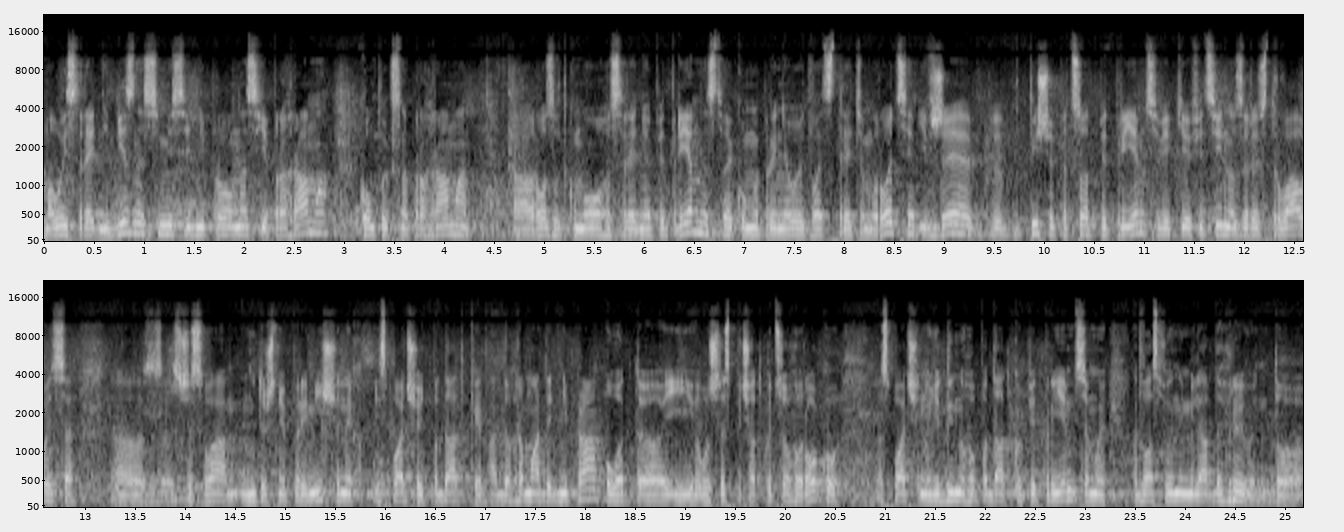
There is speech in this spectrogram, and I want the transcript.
малий середній бізнес у місті Дніпро. У нас є програма, комплексна програма е, розвитку малого середнього підприємництва, яку ми прийняли у 2023 році. І вже е, 1500 підприємців, які офіційно зареєструвалися е, з числа внутрішньопереміщених і сплачують податки до громади Дніпра. От е, і лише з початку цього року сплачено єдиного податку підприємцями 2,5 мільярди гривень до е,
